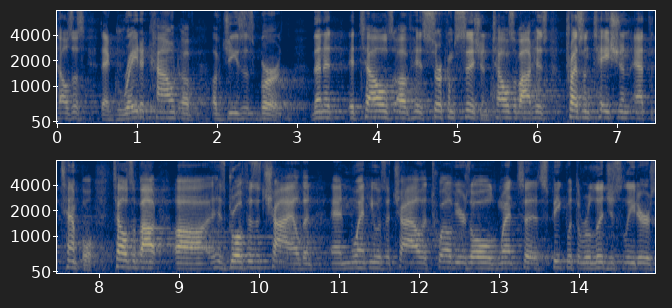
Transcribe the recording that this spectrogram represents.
tells us that great account of, of Jesus' birth. Then it, it tells of his circumcision, tells about his presentation at the temple, tells about uh, his growth as a child, and, and when he was a child at 12 years old, went to speak with the religious leaders,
